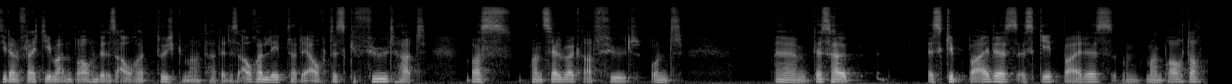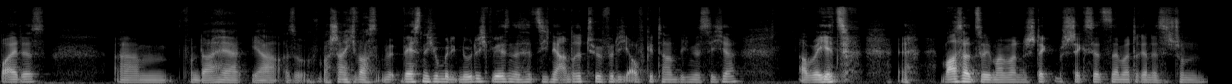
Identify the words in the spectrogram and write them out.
die dann vielleicht jemanden brauchen, der das auch durchgemacht hat, der das auch erlebt hat, der auch das gefühlt hat, was man selber gerade fühlt. Und ähm, deshalb, es gibt beides, es geht beides und man braucht auch beides. Ähm, von daher, ja, also wahrscheinlich wäre es nicht unbedingt nötig gewesen, das hätte sich eine andere Tür für dich aufgetan, bin ich mir sicher. Aber jetzt äh, war es halt so, ich meine, man steck, steckst jetzt nicht mehr drin, das ist schon,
